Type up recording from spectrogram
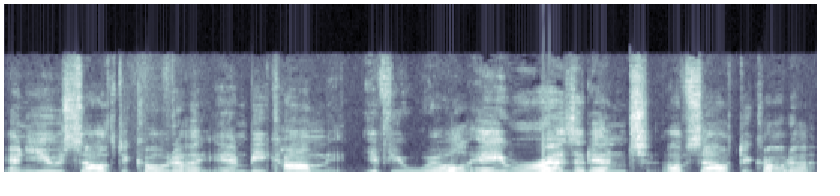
and use South Dakota and become, if you will, a resident of South Dakota,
